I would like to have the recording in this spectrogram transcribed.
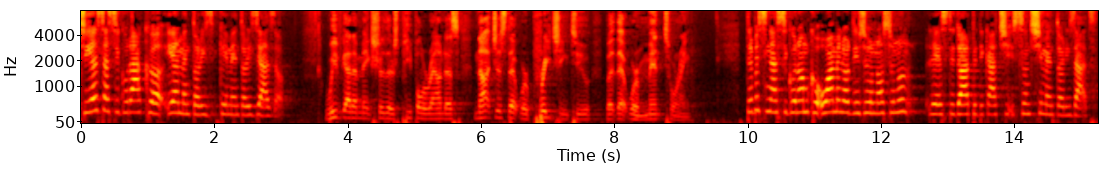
și el se asigura că el mentoriz- că îi mentorizează. We've got to make sure there's people around us, not just that we're preaching to, but that we're mentoring. Trebuie să ne asigurăm că oamenilor din jurul nostru nu le este doar predicat, ci sunt și mentorizați.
